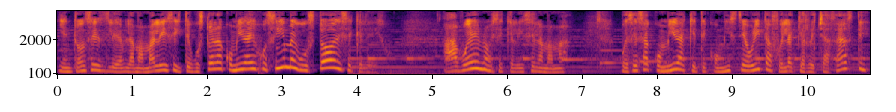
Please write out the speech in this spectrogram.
Y entonces la mamá le dice, ¿y te gustó la comida, hijo? Sí, me gustó, dice que le dijo. Ah, bueno, dice que le dice la mamá. Pues esa comida que te comiste ahorita fue la que rechazaste.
